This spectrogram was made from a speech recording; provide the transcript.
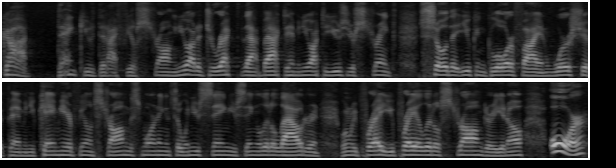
God, thank you that I feel strong. And you ought to direct that back to Him and you ought to use your strength so that you can glorify and worship Him. And you came here feeling strong this morning. And so when you sing, you sing a little louder. And when we pray, you pray a little stronger, you know? Or,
